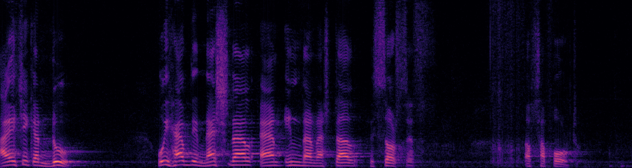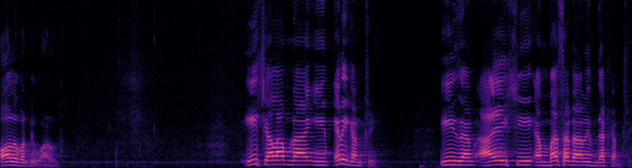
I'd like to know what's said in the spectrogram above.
IHE can do. We have the national and international resources of support all over the world. Each alumni in any country is an IHE ambassador in that country.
